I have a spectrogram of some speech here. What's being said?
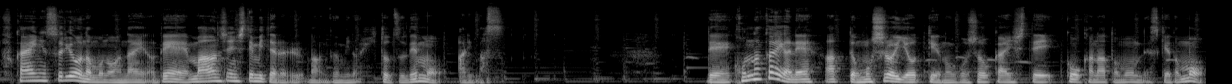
不快にするようなものはないので、まあ安心して見てられる番組の一つでもあります。で、こんな回がね、あって面白いよっていうのをご紹介していこうかなと思うんですけども、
